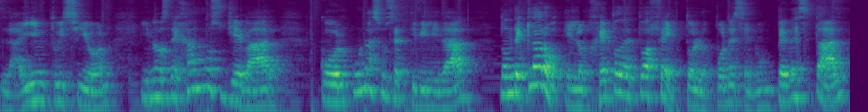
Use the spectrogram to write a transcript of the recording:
la intuición y nos dejamos llevar con una susceptibilidad donde, claro, el objeto de tu afecto lo pones en un pedestal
